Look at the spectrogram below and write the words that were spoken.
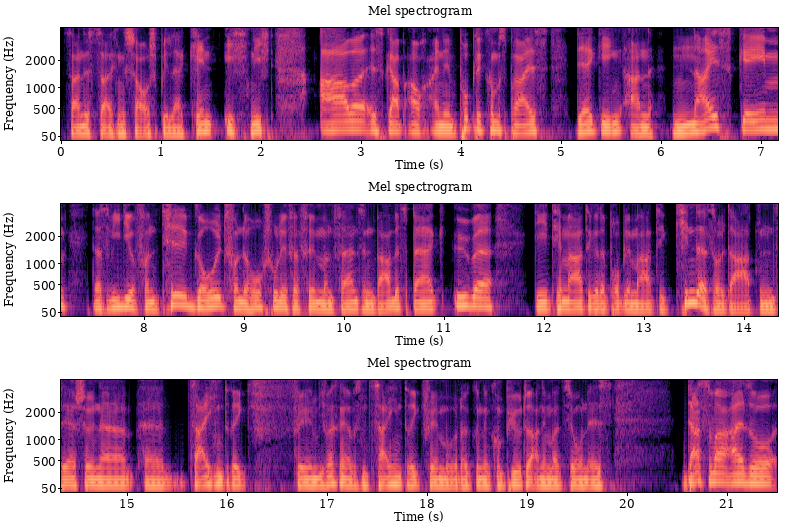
seines Zeichens Schauspieler, kenne ich nicht. Aber es gab auch einen Publikumspreis, der ging an Nice Game, das Video von Till Gold von der Hochschule für Film und Fernsehen Babelsberg über die Thematik oder Problematik Kindersoldaten. Sehr schöner äh, Zeichentrickfilm. Ich weiß gar nicht, ob es ein Zeichentrickfilm oder eine Computeranimation ist. Das war also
